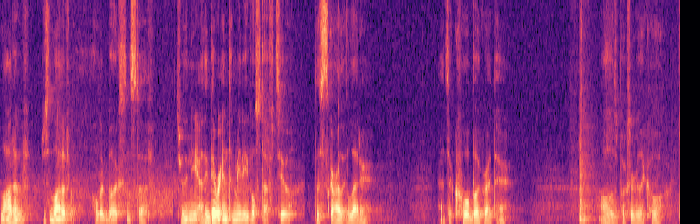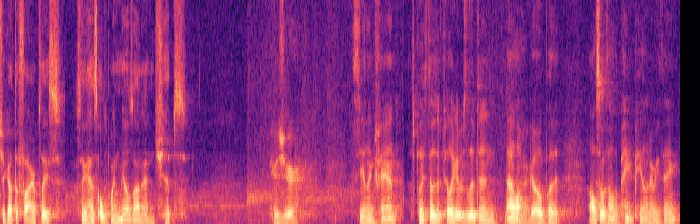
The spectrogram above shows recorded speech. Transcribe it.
A lot of, just a lot of older books and stuff. It's really neat. I think they were into medieval stuff too. The Scarlet Letter. That's a cool book right there. All those books are really cool. Check out the fireplace. Looks like it has old windmills on it and ships. Here's your ceiling fan. This place doesn't feel like it was lived in that long ago, but also with all the paint peel and everything,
